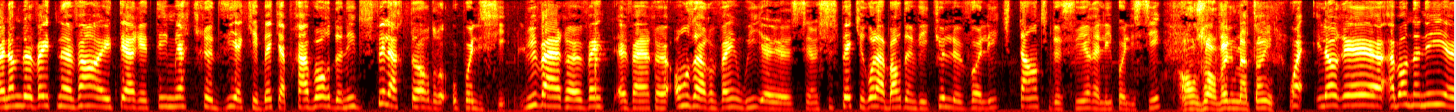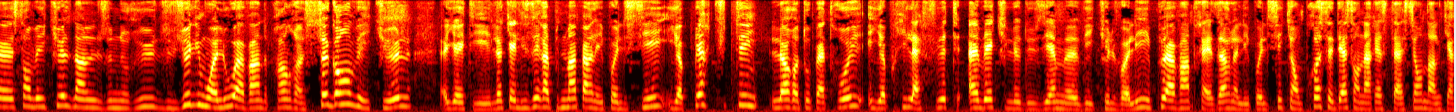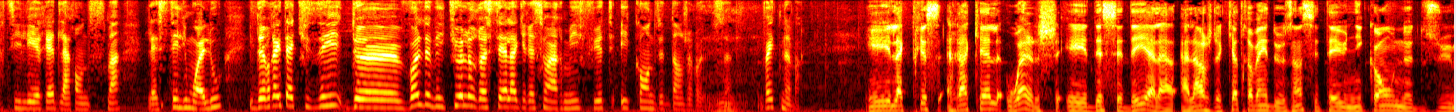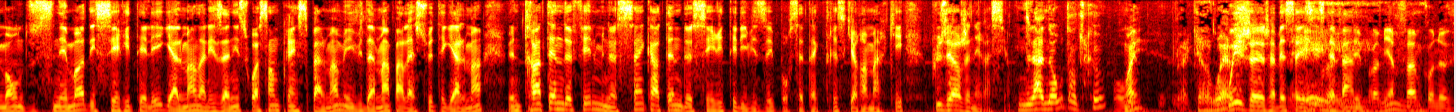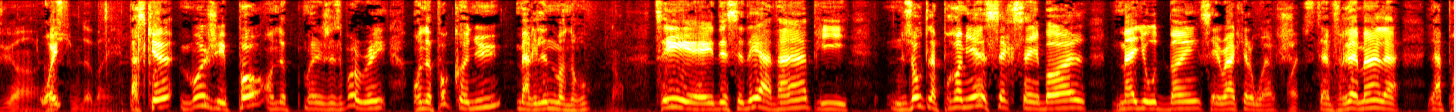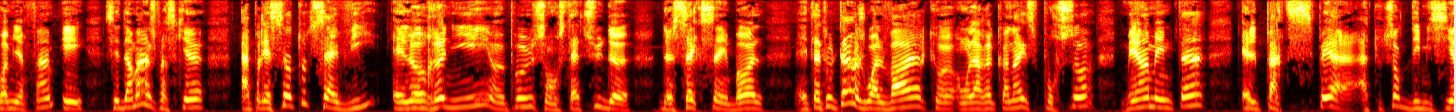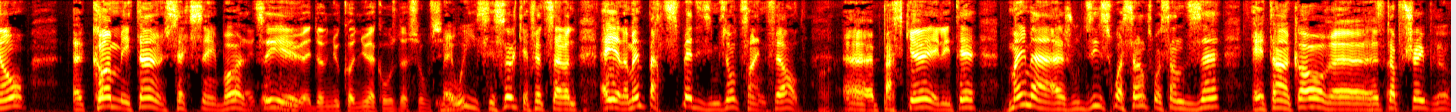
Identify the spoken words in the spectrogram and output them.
Un homme de 29 ans a été arrêté mercredi à Québec après avoir donné du fil à retordre aux policiers. Lui, vers, euh, 20 euh, vers euh, 11h20, oui, euh, c'est un suspect qui roule à bord d'un véhicule volé qui tente de fuir les policiers. 11h20 le matin. Ouais, il aurait euh, abandonné euh, son véhicule dans une rue du Vieux-Limoilou avant de prendre un second véhicule. Euh, il a été localisé rapidement par les policiers. Il a percuté leur autopatrouille et il a pris la fuite avec le deuxième euh, véhicule volé. Et peu avant 13 heures, là, les policiers qui ont procédé à son arrestation dans le quartier Léret de l'arrondissement, la cité Limoilou, il devrait être accusé de vol de véhicule, recel, agression armée, fuite et conduite dangereuse. 29 ans. Et l'actrice Raquel Welch est décédée à l'âge de 82 ans. C'était une icône du monde du cinéma, des séries télé également dans les années 60 principalement, mais évidemment par la suite également. Une trentaine de films, une cinquantaine de séries télévisées pour cette actrice qui a remarqué plusieurs générations. La nôtre, en tout cas? Oui. Raquel Welch. Oui, j'avais saisi Stéphane. Les premières femmes qu'on a vues en Oui. costume de bain. Parce que moi, j'ai pas, on a, je sais pas, Ray, on n'a pas connu Marilyn Monroe. Non. Tu sais, elle est décédée avant, puis nous autres, le premier sexe symbole, maillot de bain, c'est Raquel Welch. Ouais. C'était vraiment la, la première femme. Et c'est dommage parce que après ça, toute sa vie, elle a renié un peu son statut de, de sexe symbole. Elle était tout le temps en joie le vert, qu'on la reconnaisse pour ça, mais en même temps, elle participait à, à toutes sortes d'émissions euh, comme étant un sexe symbole. Elle est, tu sais. devenue, elle est devenue connue à cause de ça aussi. Ben oui, c'est ça qui a fait sa. Hey, elle a même participé à des émissions de Seinfeld. Euh, parce que elle était, même à, je vous dis, 60, 70 ans, elle était encore euh, top shape, là.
